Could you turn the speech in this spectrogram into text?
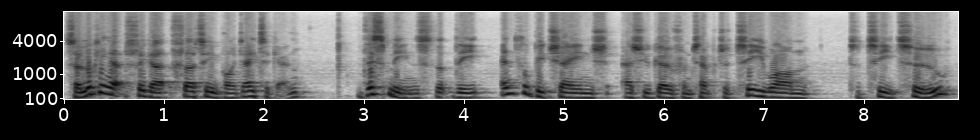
So looking at figure 13.8 again, this means that the enthalpy change as you go from temperature T1 to T2,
